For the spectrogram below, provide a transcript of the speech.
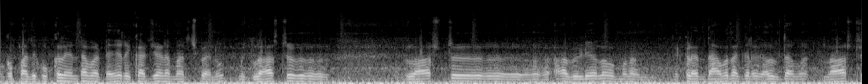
ఒక పది కుక్కలు ఎంత పడ్డాయి. రికార్డ్ చేయడం మర్చిపోయాను. మీకు లాస్ట్ లాస్ట్ ఆ వీడియోలో మనం ఎక్కడైనా దాబా దగ్గర కలుద్దామని లాస్ట్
